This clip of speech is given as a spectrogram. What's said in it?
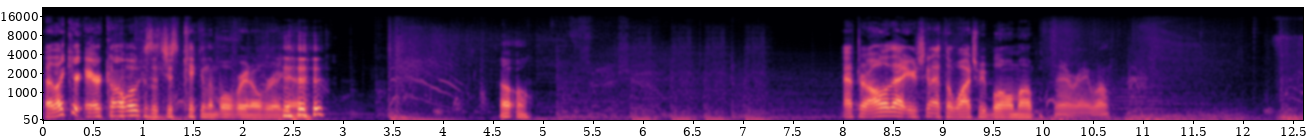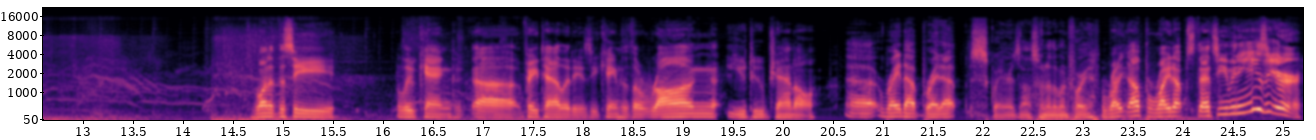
I like your air combo because it's just kicking them over and over again. uh oh. After all of that, you're just gonna have to watch me blow them up. All right. Well. Wanted to see Liu Kang uh, fatalities, you came to the wrong YouTube channel. Uh, right up, right up. Square is also another one for you. Right up, right up. That's even easier.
